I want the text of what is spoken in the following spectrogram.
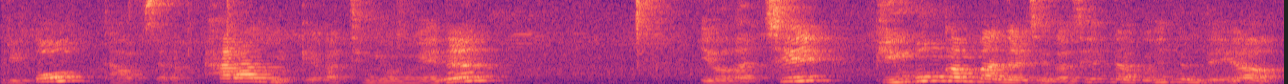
그리고 다음 사람 파란 물개 같은 경우에는 이와 같이 빈 공간만을 제가 센다고 했는데요.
